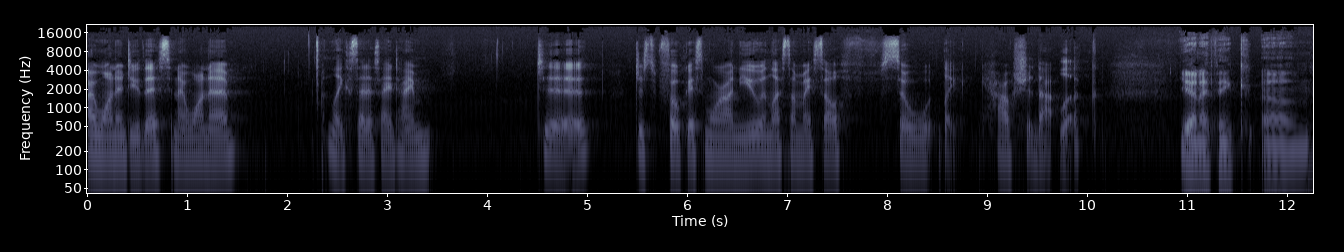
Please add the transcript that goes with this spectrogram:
I want to do this and I want to like set aside time to just focus more on you and less on myself. So, like, how should that look? yeah, and I think um,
